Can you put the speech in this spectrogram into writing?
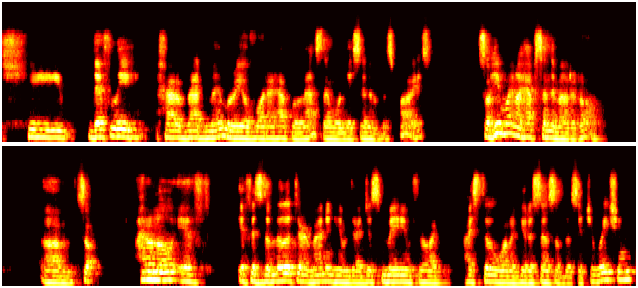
he definitely had a bad memory of what had happened last time when they sent out the spies. So he might not have sent them out at all. Um, so I don't know if if it's the military man in him that just made him feel like I still want to get a sense of the situation.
